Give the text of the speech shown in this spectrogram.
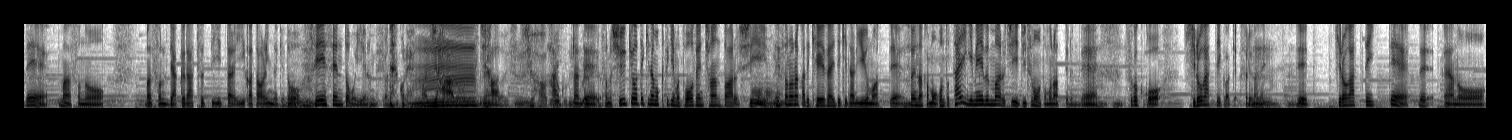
でまあそのまあその略奪って言ったら言い方悪いんだけど、うん。聖戦とも言えるんですよねこれ、あまあジハードですね。ジハードです、うんジハードはいよく、聞なんくやつよ。でその宗教的な目的も当然ちゃんとあるしうん。でその中で経済的な理由もあって、うん。そういうなんかもう本当大義名分もあるし実務を伴ってるんで、すごくこう広がっていくわけそれがね。うん。で広がっていってであの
